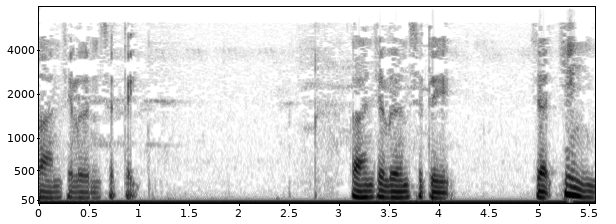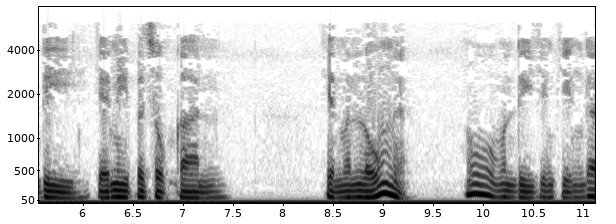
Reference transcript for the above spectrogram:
การเจริญสติ การเจริญสติจะยิ่งดีจะมีประสบการณ์เห็นมันหลงเนี่ยโอ้ มันดีจริงๆ ได้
